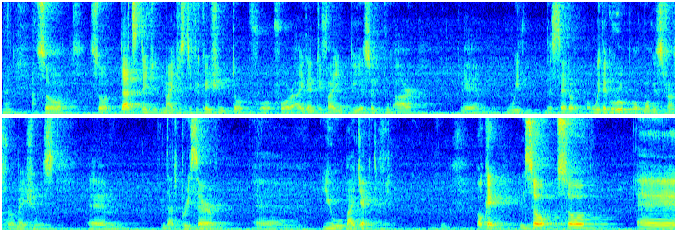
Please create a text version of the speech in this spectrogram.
Right? So so that's the, my justification to, for, for identifying PSL2R um, with the set of, with a group of Mobius transformations um, that preserve uh, U bijectively. Mm -hmm. Okay, and so so uh,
